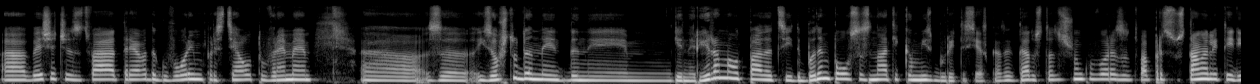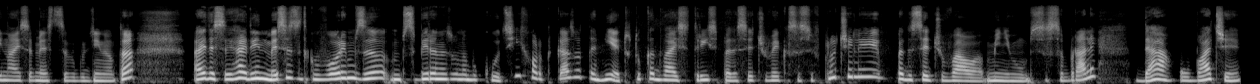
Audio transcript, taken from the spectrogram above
А, беше, че затова трябва да говорим през цялото време а, за изобщо да не, да не генерираме отпадъци, да бъдем по-осъзнати към изборите си. Аз казах, да, достатъчно говоря за това през останалите 11 месеца в годината. Айде сега един месец да говорим за събирането на букуци. И хората казват, еми ето, тук 20, 30, 50 човека са се включили, 50 човека фестивала минимум са събрали. Да, обаче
